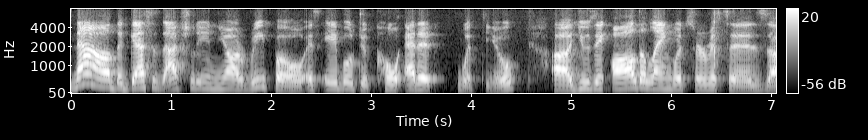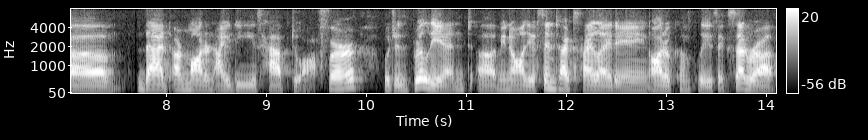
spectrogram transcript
Now the guest is actually in your repo, is able to co-edit with you uh, using all the language services uh, that our modern IDEs have to offer, which is brilliant. Um, you know, all your syntax highlighting, autocompletes, etc.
